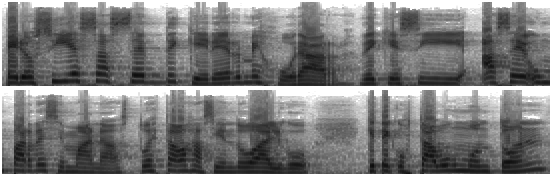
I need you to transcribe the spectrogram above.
Pero sí esa sed de querer mejorar, de que si hace un par de semanas tú estabas haciendo algo que te costaba un montón,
